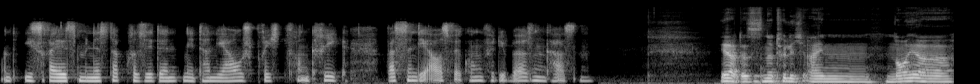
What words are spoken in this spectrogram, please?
und Israels Ministerpräsident Netanyahu spricht von Krieg. Was sind die Auswirkungen für die Börsenkassen? Ja, das ist natürlich ein neuer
